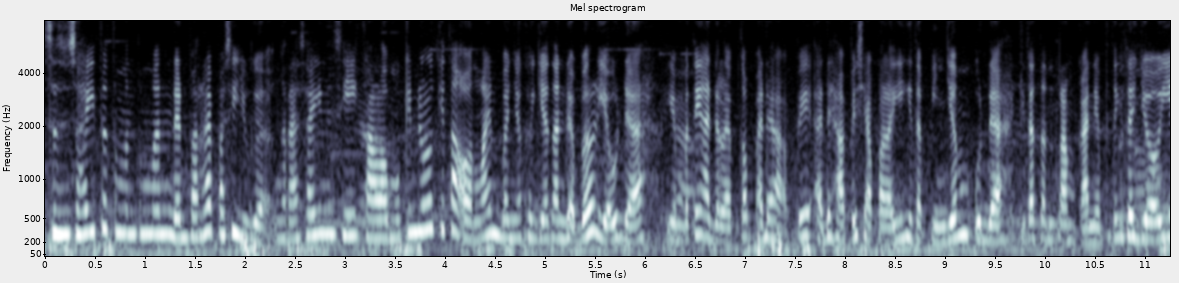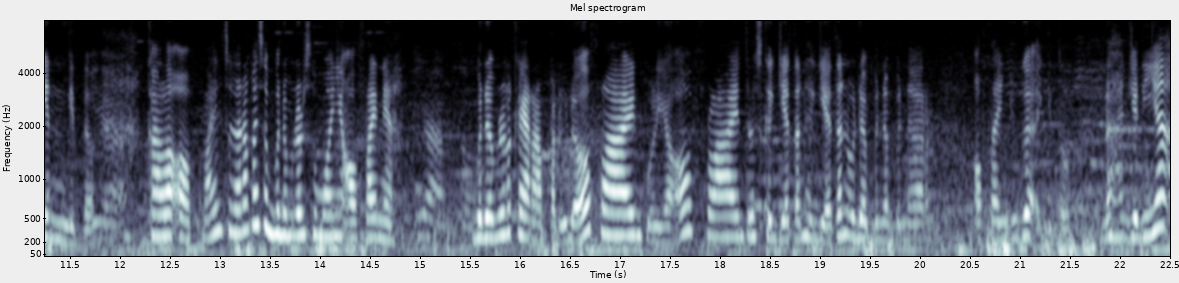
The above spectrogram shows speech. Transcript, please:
sesusah itu teman-teman dan Farha pasti juga ngerasain sih kalau mungkin dulu kita online banyak kegiatan double ya udah yang Iya. penting ada laptop ada HP ada HP siapa lagi kita pinjem udah kita tentram kan yang penting kita join gitu Iya, kalau offline sekarang kan sebenarnya semuanya offline ya iya. Bener-bener kayak rapat udah offline, kuliah offline, terus kegiatan-kegiatan udah bener-bener offline juga gitu. Nah jadinya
